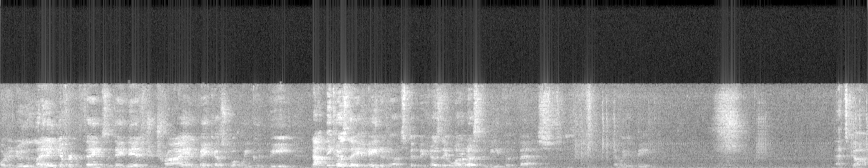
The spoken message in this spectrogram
or to do the many different things that they did to try and make us what we could be, not because they hated us, but because they wanted us to be the best that we could be. That's God.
